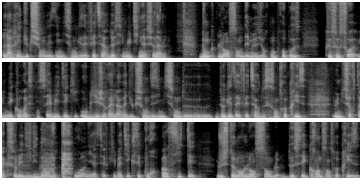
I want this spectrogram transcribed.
la réduction des émissions de gaz à effet de serre de ces multinationales. Donc l'ensemble des mesures qu'on propose, que ce soit une éco-responsabilité qui obligerait la réduction des émissions de, de, gaz à effet de serre de ces entreprises, une surtaxe sur les dividendes ou un ISF climatique, c'est pour inciter justement l'ensemble de ces grandes entreprises,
